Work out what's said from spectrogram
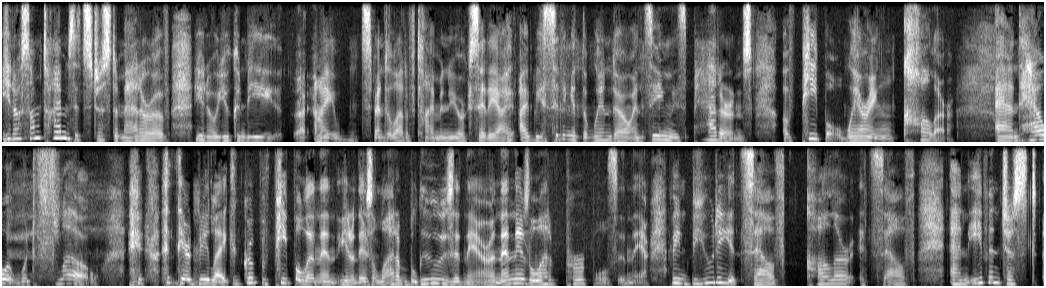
You know, sometimes it's just a matter of, you know, you can be. I- I spent a lot of time in New York City. I, I'd be sitting at the window and seeing these patterns of people wearing color and how it would flow. There'd be like a group of people, and then, you know, there's a lot of blues in there, and then there's a lot of purples in there. I mean, beauty itself color itself, and even just.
